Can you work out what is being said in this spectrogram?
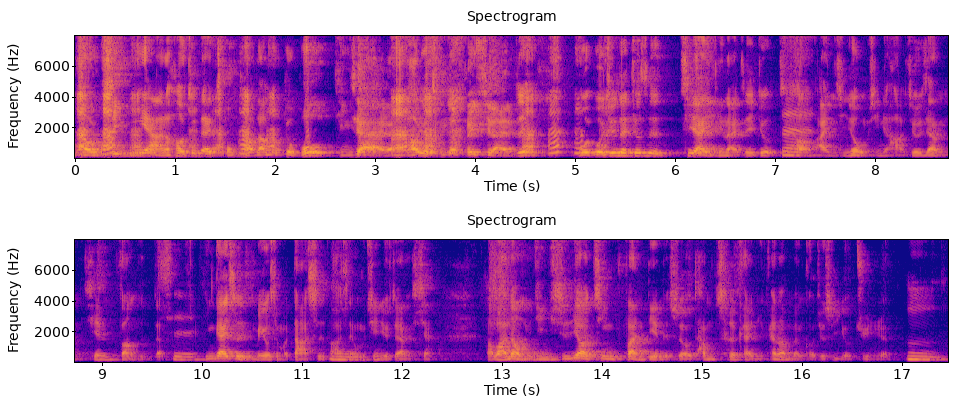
好惊讶。然后就在重考当中就哦停下来了，然后又重新飞起来了。所以，我我觉得就是既然已经来这里，就只好安心。就我们心里好，就这样先放着等，是应该是没有什么大事发生。我们心里就这样想，好吧？那我们进去，其实要进饭店的时候，他们车开，你看到门口就是有军人，嗯。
